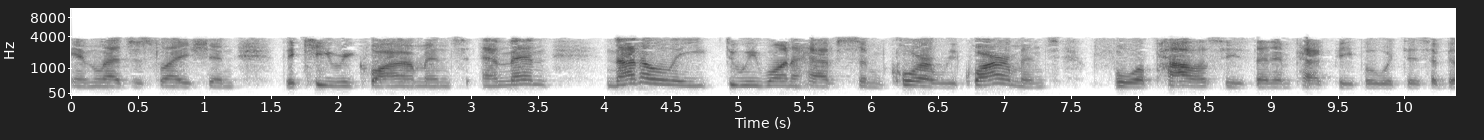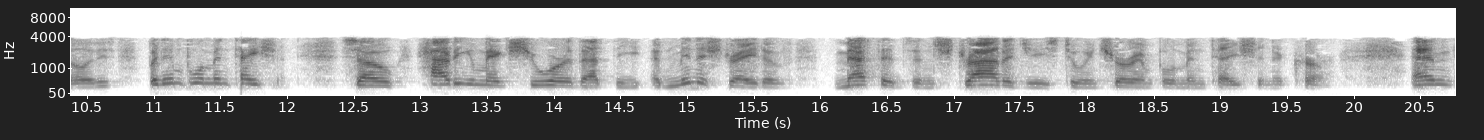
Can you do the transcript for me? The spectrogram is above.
in legislation, the key requirements, and then not only do we want to have some core requirements for policies that impact people with disabilities, but implementation. So how do you make sure that the administrative methods and strategies to ensure implementation occur? And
